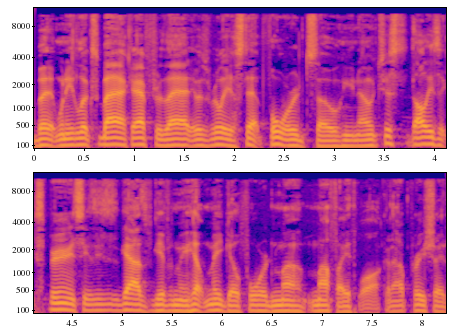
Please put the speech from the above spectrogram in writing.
But when he looks back after that, it was really a step forward. So, you know, just all these experiences these guys have given me helped me go forward in my, my faith walk. And I appreciate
